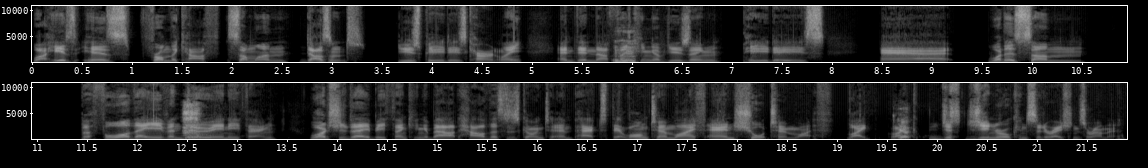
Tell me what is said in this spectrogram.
well, here's here's from the cuff. Someone doesn't use PEDs currently, and then they're Mhm. thinking of using PEDs. Uh, what is some before they even do anything? What should they be thinking about how this is going to impact their long term life and short term life? Like, like just general considerations around that.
